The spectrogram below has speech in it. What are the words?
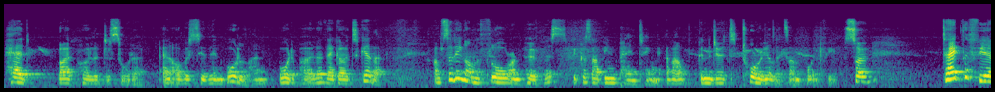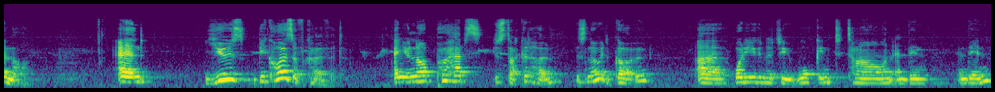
had bipolar disorder and obviously then borderline, border polar, they go together. I'm sitting on the floor on purpose because I've been painting and I'm going to do a tutorial at some point for you. So take the fear now and use, because of COVID, and you're now perhaps you're stuck at home, there's nowhere to go, uh, what are you going to do? Walk into town and then, and then?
